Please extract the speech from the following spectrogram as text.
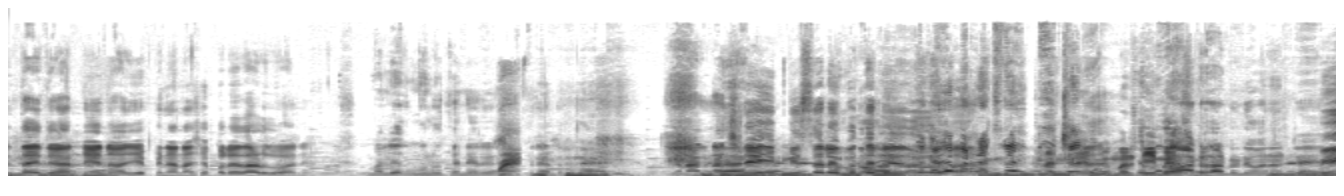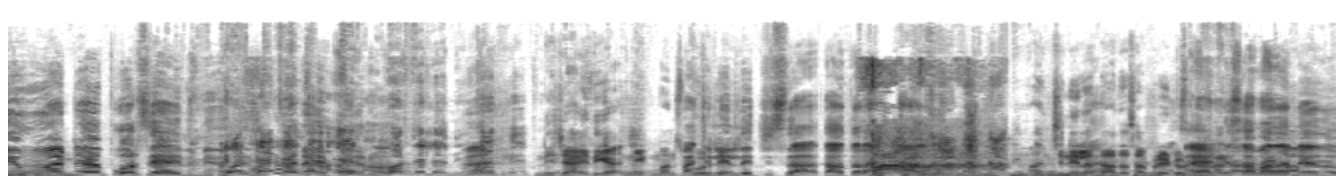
ఎంత అయితే అని నేను చెప్పినానా చెప్పలేదా అడుగు అని. మళ్ళీ మునుగుతానే ఇక నాకు నచ్చిన ఇప్పిస్తా లేకపోతే లేదు. మీ అంటే ఫోర్సే అయింది మీది. నిజాయితీగా నీకు మంచి తెచ్చిస్తా తాగుతారా? మంచినీళ్ళ దాదా సపరేట్ సమాధానం లేదు.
